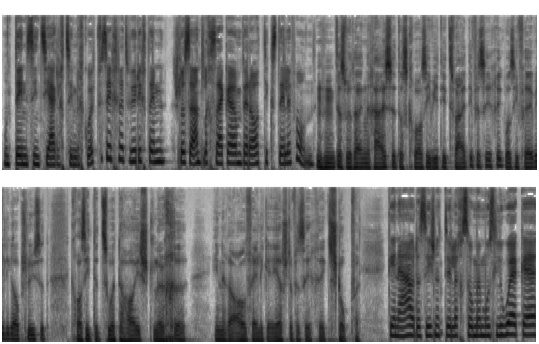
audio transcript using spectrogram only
und dann sind sie eigentlich ziemlich gut versichert, würde ich dann schlussendlich sagen, am Beratungstelefon. Mhm, das würde eigentlich heißen, dass quasi wie die zweite Versicherung, die sie freiwillig abschließen, quasi dazu da ist, die Löcher in einer allfälligen ersten Versicherung zu stopfen. Genau, das ist natürlich so. Man muss schauen,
